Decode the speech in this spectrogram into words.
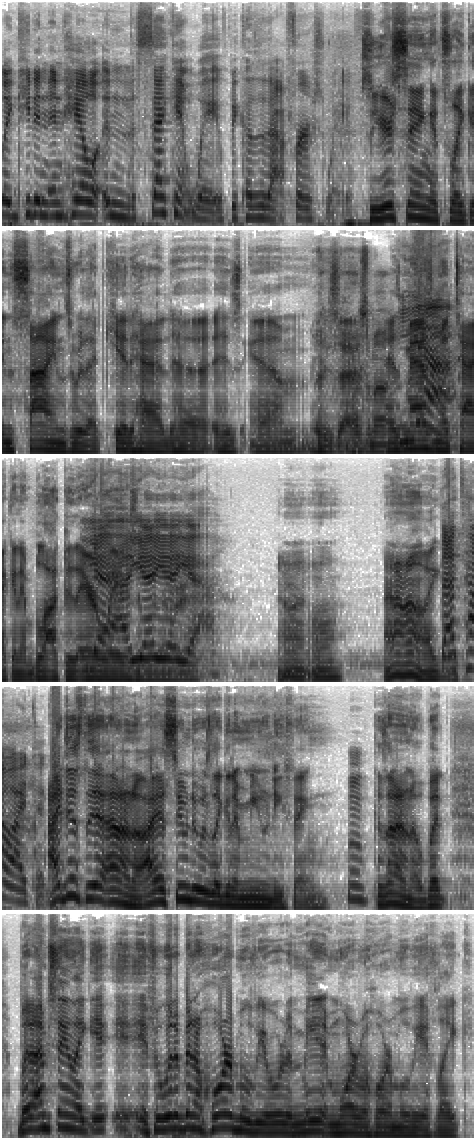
like he didn't inhale in the second wave because of that first wave. So you're saying it's like in signs where that kid had uh, his um his, his asthma. his Yeah. asthma attack and it blocked his airways. yeah, yeah, yeah, yeah. All right. Well, I don't know. I That's how I took it. I just I don't know. I assumed it was like an immunity thing. because I don't know, but but I'm saying like if, if it would have been a horror movie, it would have made it more of a horror movie if like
